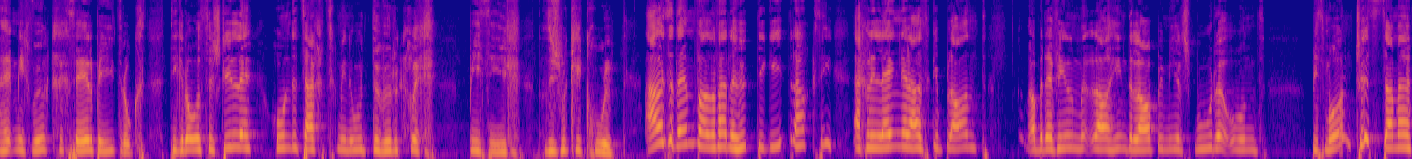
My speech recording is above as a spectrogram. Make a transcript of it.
hat mich wirklich sehr beeindruckt. Die große Stille, 160 Minuten wirklich bei sich. Das ist wirklich cool. Also dem Fall, das war der heutige Eintrag. Ein bisschen länger als geplant. Aber der Film hinterlässt bei mir Spuren und bis morgen. Tschüss zusammen.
